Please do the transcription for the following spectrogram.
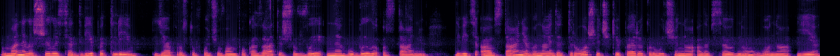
У мене лишилося дві петлі. Я просто хочу вам показати, щоб ви не губили останню. Дивіться, а остання вона йде трошечки перекручена, але все одно вона є.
